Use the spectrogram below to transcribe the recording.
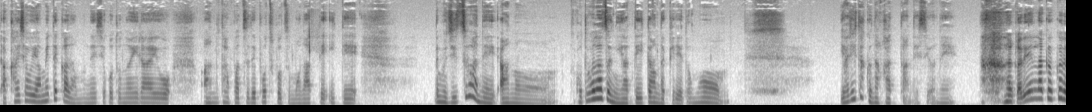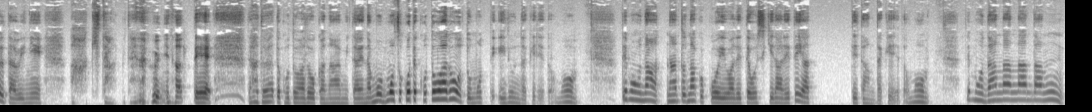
あ会社を辞めてからもね仕事の依頼をあの単発でポツポツもらっていてでも実はねあの断らずにやっていたんだけれどもやりたくなかったんですよね。なんか連絡来るたびに「あ来た」みたいな風になってあどうやって断ろうかなみたいなもうもうそこで断ろうと思っているんだけれどもでもななんとなくこう言われて押し切られてやってたんだけれどもでもだんだんだんだん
